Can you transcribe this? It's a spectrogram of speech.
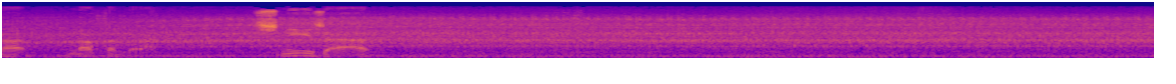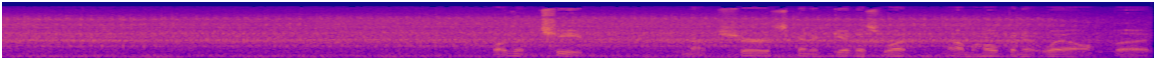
Not nothing to sneeze at. Wasn't cheap. Not sure it's going to give us what I'm hoping it will, but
